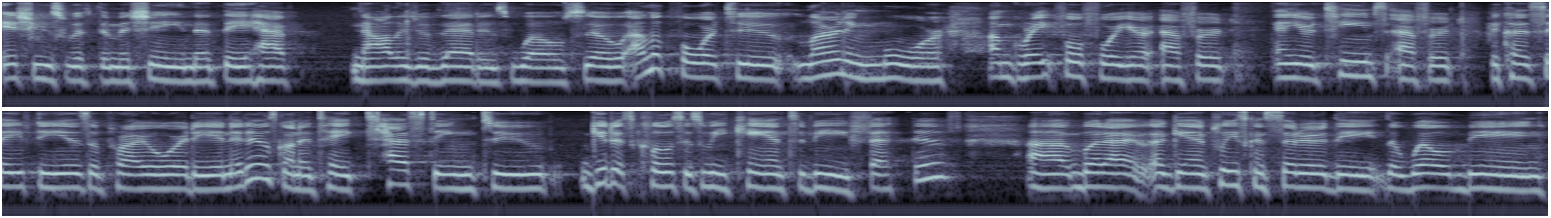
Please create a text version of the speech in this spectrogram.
issues with the machine, that they have knowledge of that as well. So I look forward to learning more. I'm grateful for your effort and your team's effort because safety is a priority and it is going to take testing to get as close as we can to be effective. Uh, but I, again, please consider the, the well-being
